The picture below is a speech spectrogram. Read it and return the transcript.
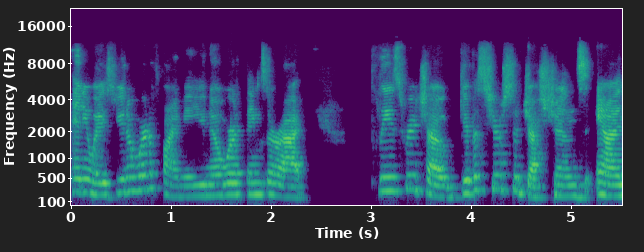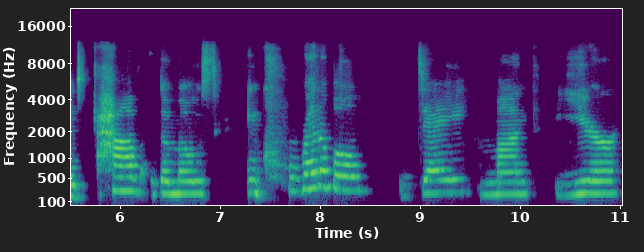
anyways, you know where to find me, you know where things are at. Please reach out, give us your suggestions, and have the most incredible day, month, year.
